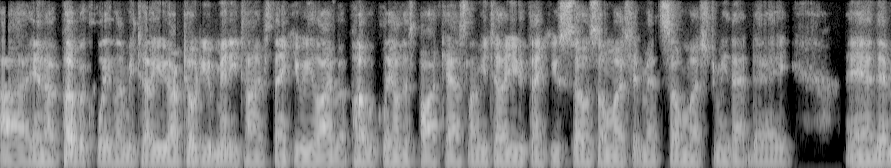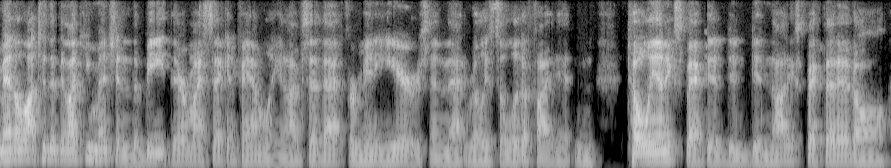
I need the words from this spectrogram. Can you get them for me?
Uh, and I publicly, let me tell you, I've told you many times, thank you, Eli, but publicly on this podcast, let me tell you, thank you so, so much. It meant so much to me that day. And it meant a lot to the, like you mentioned, the beat, they're my second family. And I've said that for many years, and that really solidified it and totally unexpected. Did, did not expect that at all.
